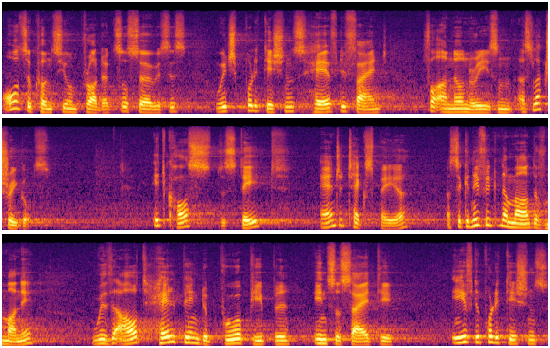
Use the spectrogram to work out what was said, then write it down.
also consume products or services which politicians have defined for unknown reason as luxury goods. It costs the state and the taxpayer a significant amount of money without helping the poor people in society if the politicians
